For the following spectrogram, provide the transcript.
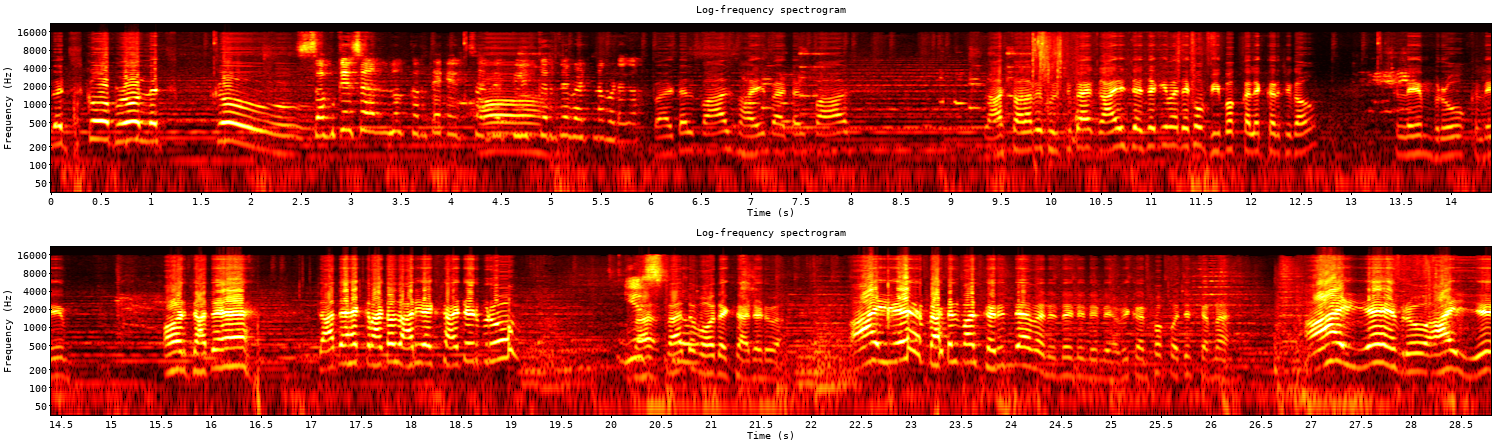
let's go bro let's go सब कैसे अनलॉक करते हैं एक साथ हाँ। क्लिक करते बैठना पड़ेगा। बैटल पास भाई बैटल पास लास्ट वाला भी खुल चुका है। गाइस जैसे कि मैं देखो वीबॉक कलेक्ट कर चुका हूँ। क्लेम ब्रो क्लेम और जाते हैं जाते हैं Kratos are you excited bro yes मैं तो बहुत एक्साइटेड हुआ। आइए बैटल पास खरीद दिया मैंने। नहीं नहीं नहीं नहीं अभी कंफर्म परचेज करना है। आइए ब्रो आइए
